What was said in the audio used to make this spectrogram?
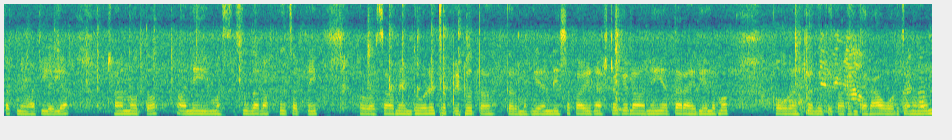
चटणी वाटलेल्या. छान होतं आणि मस्तसुद्धा लागते चटणी. थोडासा मेंदूवड्याचा पीठ होता तर मग यांनी सकाळी नाश्ता केला आणि आता राहिलेलं मग कवरांच्या देते कारण त्याला आवडतं म्हणून.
